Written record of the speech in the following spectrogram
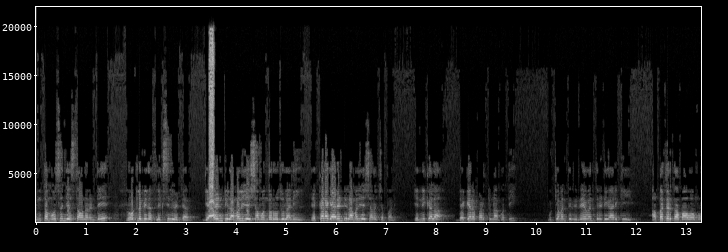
ఎంత మోసం చేస్తా ఉన్నారంటే రోడ్ల మీద ఫ్లెక్సీలు పెట్టారు. గ్యారంటీలు అమలు చేశాం వంద రోజులని. ఎక్కడ గ్యారంటీలు అమలు చేశారో చెప్పాలి. ఎన్నికల దగ్గర పడుతున్న కొద్దీ ముఖ్యమంత్రి రేవంత్ రెడ్డి గారికి అభద్రతా భావము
